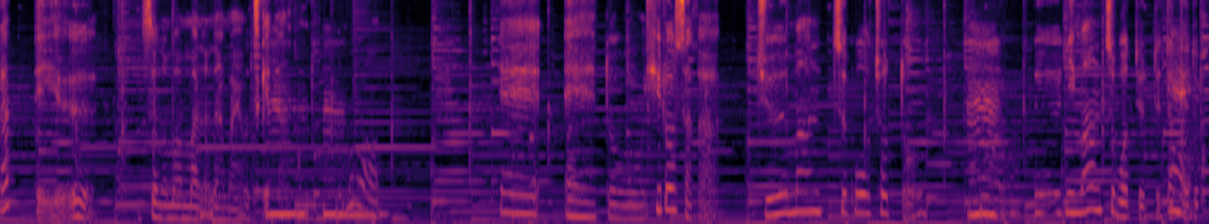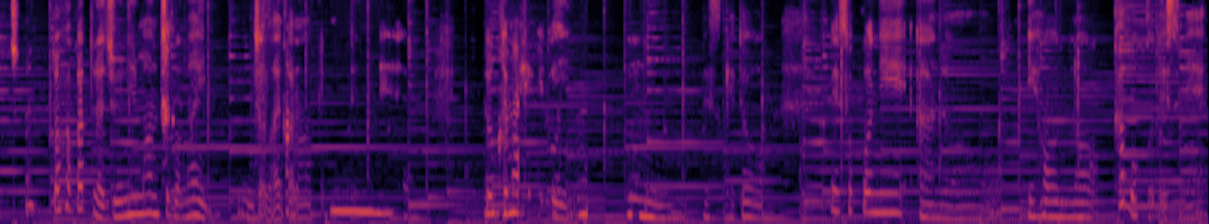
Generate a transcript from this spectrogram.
家っていうそのまんまの名前を付けたんですけども、で、えーと、広さが10万坪ちょっと。うん、12万坪って言ってたけど、ちゃんと測ったら12万坪ないんじゃないかなと思って、とってもいい、うん、ですけどでそこにあの日本の花木ですね。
